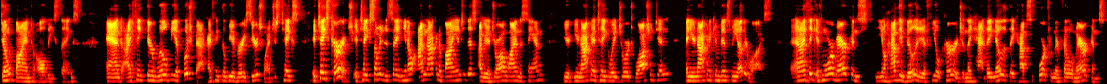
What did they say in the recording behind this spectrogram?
don't buy into all these things. And I think there will be a pushback. I think there'll be a very serious one. It just takes it takes courage. It takes somebody to say, you know, I'm not going to buy into this. I'm going to draw a line in the sand. You're, you're not going to take away George Washington, and you're not going to convince me otherwise and I think if more Americans, you know, have the ability to feel courage and they have, they know that they have support from their fellow Americans,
